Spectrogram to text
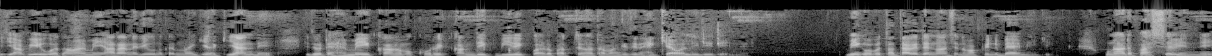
ඉතින් අපි ඒව තමයි මේ අරන්නේ දිනු කරනවා කියලා කියන්නේ. ඒකට හැම එකම කොරෙක් කන්දෙක් බීරෙක් වඩපත් වෙනවා තමන්ගේ තියෙන හැකියාවල් එළියට එන්නේ. මේක ඔබ තථාගතයන් වහන්සේ නමක් වෙන්න බෑ මේකේ. උනාට පස්සේ වෙන්නේ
